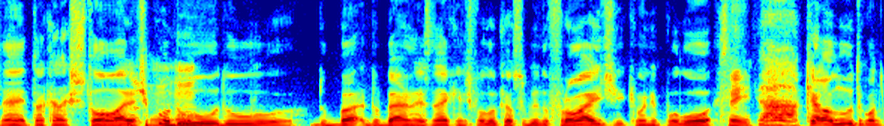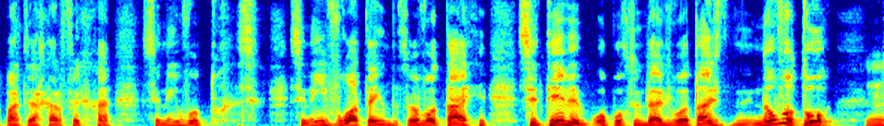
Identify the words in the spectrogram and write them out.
Né? Então aquela história, tipo Uhum. do, do, do, do Bernays, né? Que a gente falou que é o sobrinho do Freud, que manipulou. Sim. Ah, aquela luta contra o patriarcado. Eu falei, cara, você nem votou, você nem vota ainda, você vai votar. Você teve oportunidade de votar, não votou. Hum.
